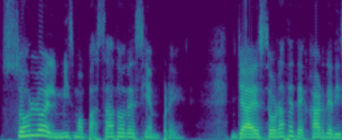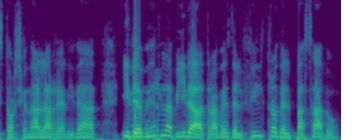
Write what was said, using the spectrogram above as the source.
solo el mismo pasado de siempre. Ya es hora de dejar de distorsionar la realidad y de ver la vida a través del filtro del pasado.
